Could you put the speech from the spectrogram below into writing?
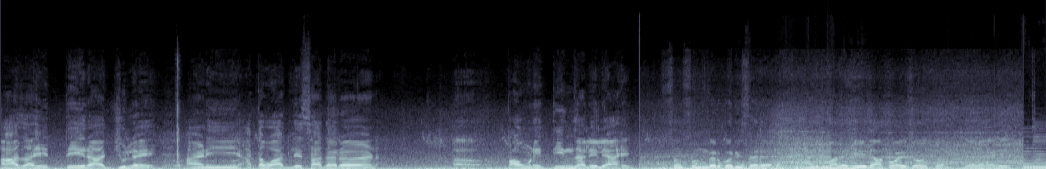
आज आहे तेरा जुलै आणि आता वाजले साधारण पावणे तीन झालेले आहेत. स- सुंदर परिसर आहे. आणि तुम्हाला हे दाखवायचं होतं. हे बघा हे.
